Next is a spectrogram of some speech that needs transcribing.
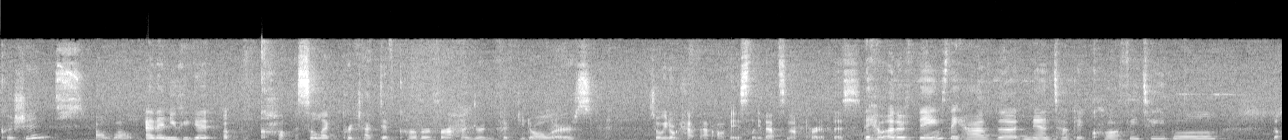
cushions. Oh well, and then you could get a select protective cover for $150. So we don't have that, obviously. That's not part of this. They have other things. They have the Nantucket coffee table, the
